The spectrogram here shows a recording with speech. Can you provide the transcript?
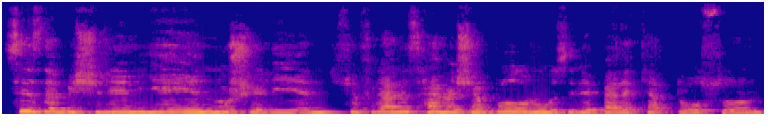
Siz də bişirin, yeyin, nuş eləyin. Süfrəniz həmişə bol ruzili, bərəkətli olsun.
